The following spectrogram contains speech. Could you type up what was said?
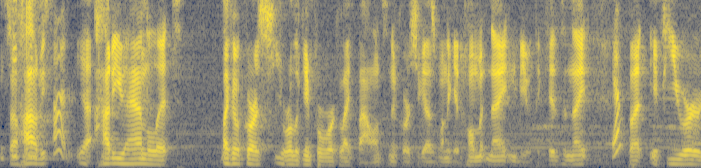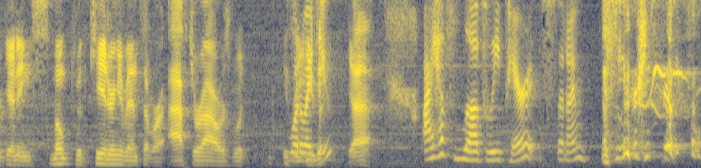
So how do fun yeah how do you handle it? Like, of course, you were looking for work life balance, and of course, you guys want to get home at night and be with the kids at night. Yep. But if you were getting smoked with catering events that were after hours, what is What do I do? Yeah. i have lovely parents that i'm very grateful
